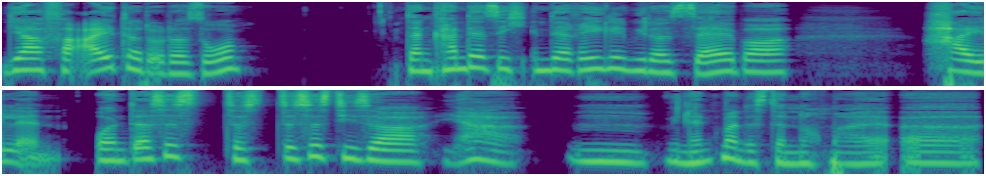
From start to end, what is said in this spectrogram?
ja vereitert oder so, dann kann der sich in der Regel wieder selber heilen. Und das ist, das, das ist dieser, ja, hm, wie nennt man das denn nochmal? Äh,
